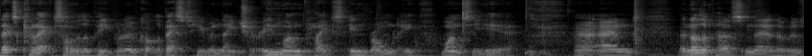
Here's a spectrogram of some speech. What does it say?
let's collect some of the people who've got the best human nature in one place in Bromley once a year, uh, and another person there that was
